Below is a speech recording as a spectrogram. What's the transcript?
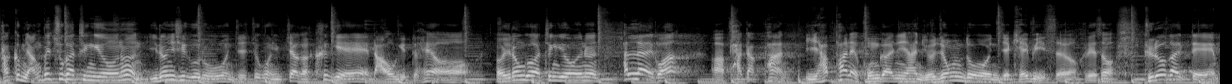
가끔 양배추 같은 경우는 이런 식으로 이제 조금 입자가 크게 나오기도 해요. 어, 이런 거 같은 경우에는 한날과 아, 바닥판, 이 합판의 공간이 한 요 정도 이제 갭이 있어요. 그래서 들어갈 때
